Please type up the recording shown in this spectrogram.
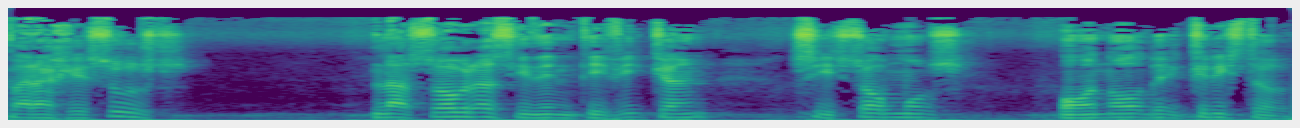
Para Jesús, las obras identifican si somos o no de Cristo.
